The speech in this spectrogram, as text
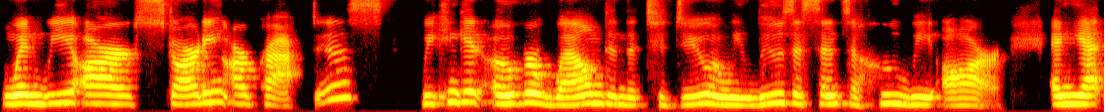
when we are starting our practice, we can get overwhelmed in the to do and we lose a sense of who we are. And yet,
